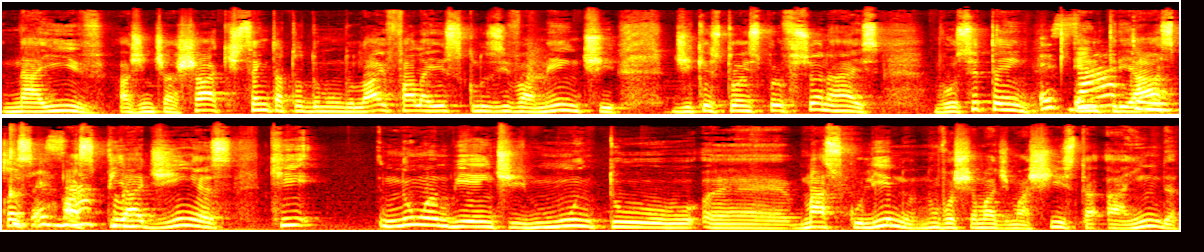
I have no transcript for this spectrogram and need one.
naive a gente achar que senta todo mundo lá e fala exclusivamente de questões profissionais. Você tem, exato, entre aspas, que, as piadinhas que num ambiente muito é, masculino, não vou chamar de machista ainda,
